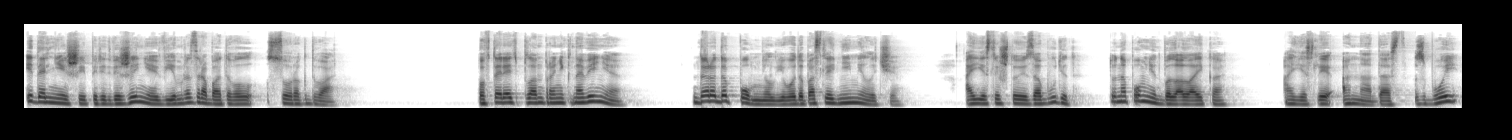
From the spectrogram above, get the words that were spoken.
И дальнейшие передвижения Вим разрабатывал 42. Повторять план проникновения? Дорадо помнил его до последней мелочи. А если что и забудет, то напомнит балалайка. А если она даст сбой,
